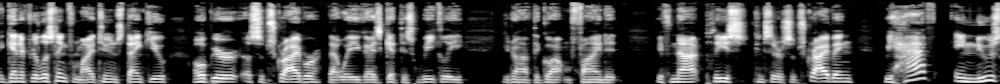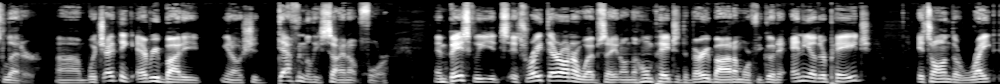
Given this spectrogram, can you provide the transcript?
Again, if you're listening from iTunes, thank you. I hope you're a subscriber. That way, you guys get this weekly. You don't have to go out and find it. If not, please consider subscribing. We have a newsletter, um, which I think everybody you know should definitely sign up for. And basically, it's it's right there on our website on the homepage at the very bottom, or if you go to any other page, it's on the right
